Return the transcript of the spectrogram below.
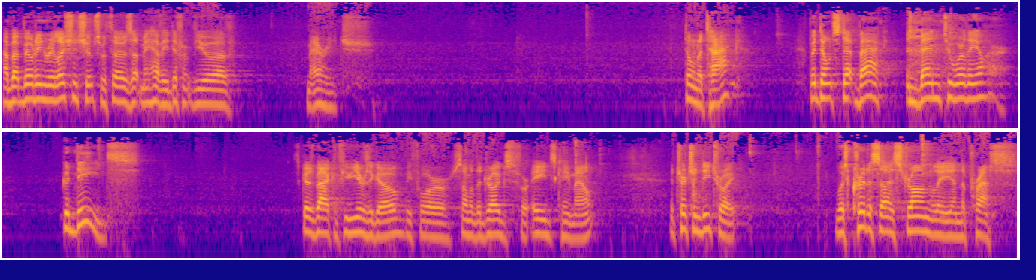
About building relationships with those that may have a different view of marriage? Don't attack, but don't step back and bend to where they are. Good deeds. This goes back a few years ago, before some of the drugs for AIDS came out. A church in Detroit was criticized strongly in the press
